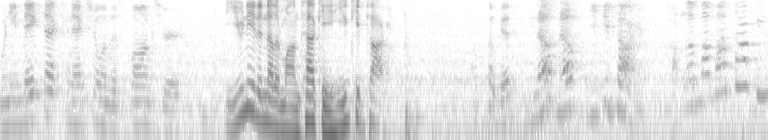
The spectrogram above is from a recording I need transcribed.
when you make that connection with a sponsor, you need another Montucky. You keep talking. I'm still good. Nope, nope. You keep talking. I love my mom talking.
